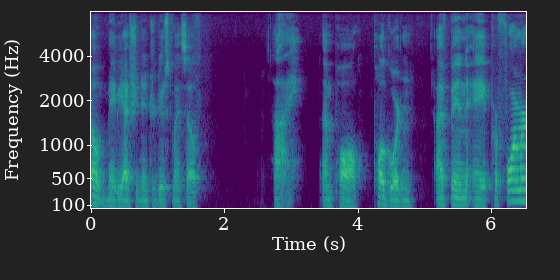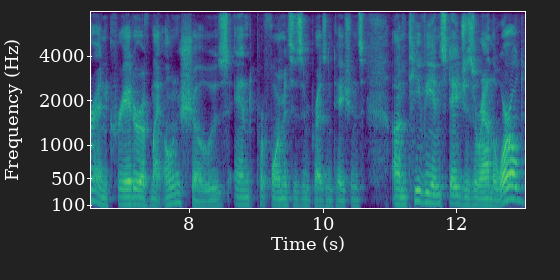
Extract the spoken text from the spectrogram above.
Oh, maybe I should introduce myself. Hi, I'm Paul, Paul Gordon. I've been a performer and creator of my own shows and performances and presentations on TV and stages around the world,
